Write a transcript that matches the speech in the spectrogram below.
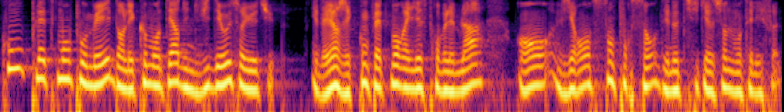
complètement paumé dans les commentaires d'une vidéo sur YouTube. Et d'ailleurs, j'ai complètement réglé ce problème-là en virant 100% des notifications de mon téléphone.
